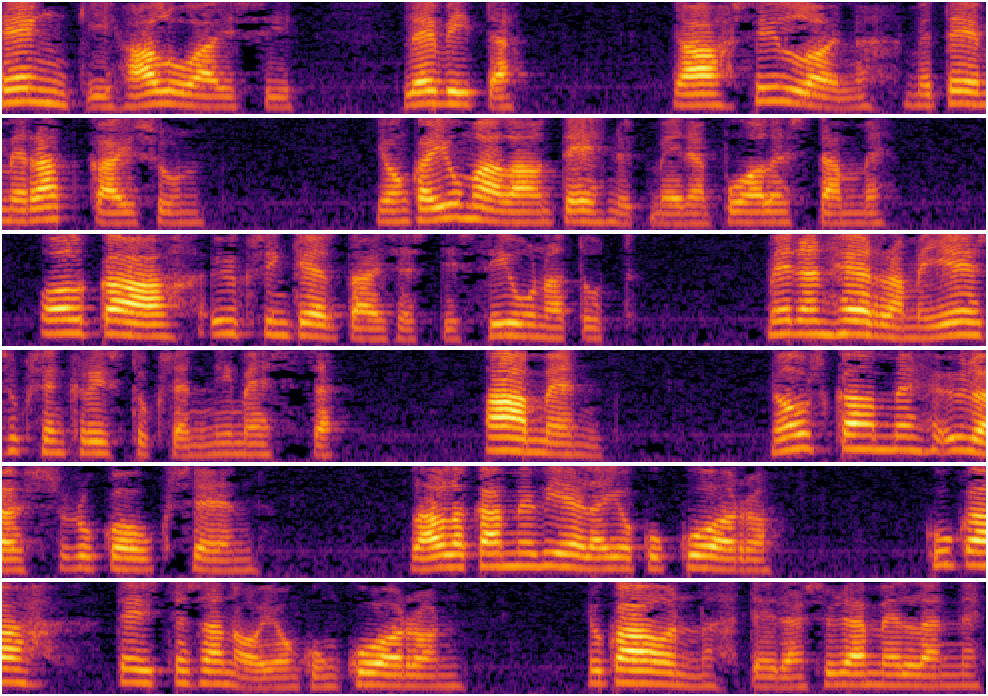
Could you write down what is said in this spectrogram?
henki haluaisi levitä. Ja silloin me teemme ratkaisun, jonka Jumala on tehnyt meidän puolestamme. Olkaa yksinkertaisesti siunatut meidän Herramme Jeesuksen Kristuksen nimessä. Amen. Nouskaamme ylös rukoukseen. Laulakaamme vielä joku kuoro. Kuka teistä sanoo jonkun kuoron, joka on teidän sydämellänne?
